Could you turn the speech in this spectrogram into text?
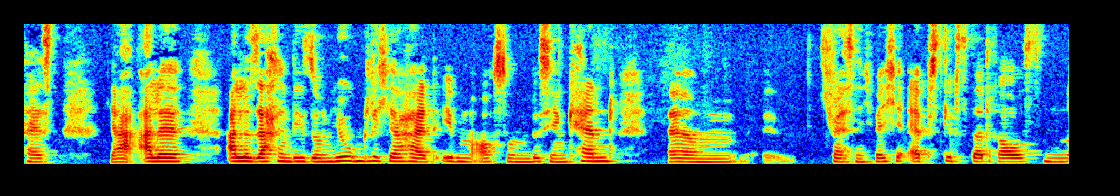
Heißt, ja, alle, alle Sachen, die so ein Jugendlicher halt eben auch so ein bisschen kennt. Ähm, ich weiß nicht, welche Apps gibt es da draußen,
